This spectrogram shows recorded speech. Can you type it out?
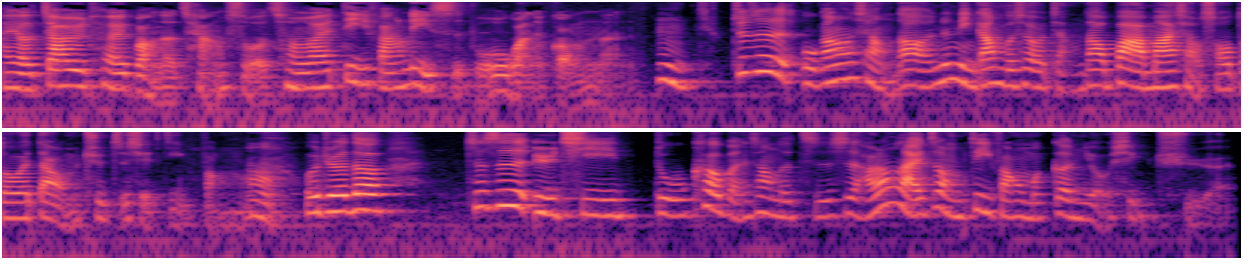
还有教育推广的场所，成为地方历史博物馆的功能。嗯就是我刚刚想到，就你刚刚不是有讲到爸妈小时候都会带我们去这些地方吗？嗯，我觉得就是与其读课本上的知识，好像来这种地方我们更有兴趣、哎，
